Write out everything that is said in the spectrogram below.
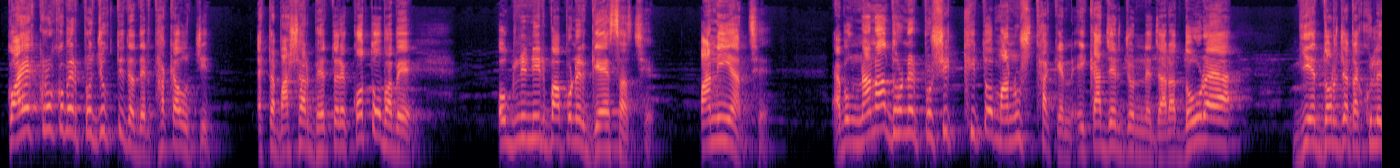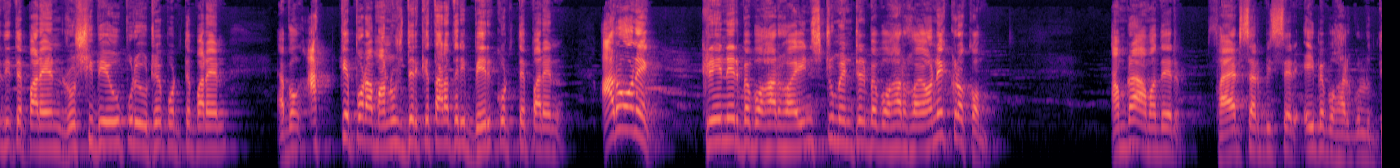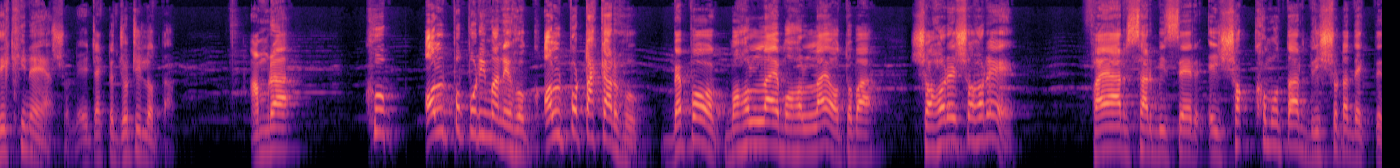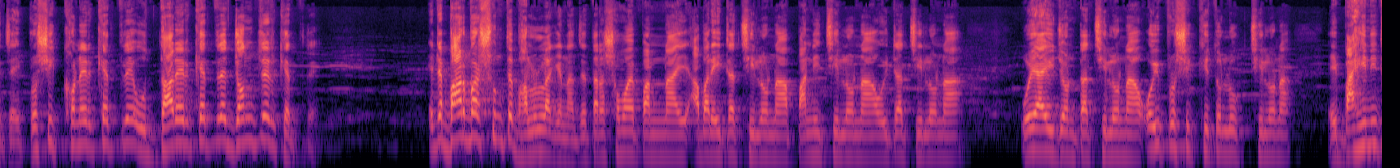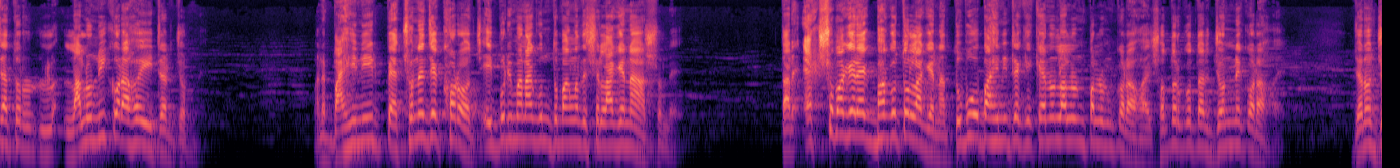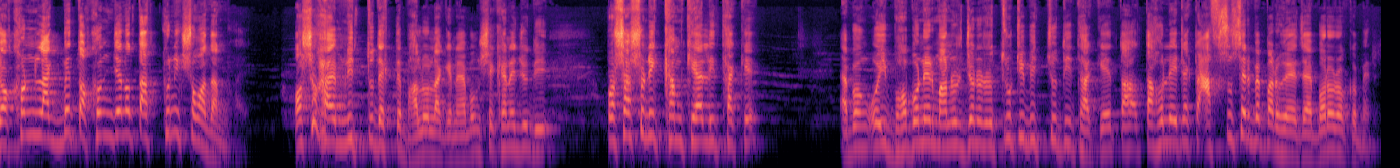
কয়েক রকমের প্রযুক্তি তাদের থাকা উচিত। একটা বাসার ভেতরে কতভাবে অগ্নি নির্বাপনের গ্যাস আছে, পানি আছে এবং নানা ধরনের প্রশিক্ষিত মানুষ থাকেন এই কাজের জন্য, যারা দৌড়ায়া গিয়ে দরজাটা খুলে দিতে পারেন, রশি বেয়ে উপরে উঠে পড়তে পারেন। এবং আটকে পড়া মানুষদেরকে তাড়াতাড়ি বের করতে পারেন। আরও অনেক ক্রেনের ব্যবহার হয়, ইনস্ট্রুমেন্টের ব্যবহার হয়, অনেক রকম। আমরা আমাদের ফায়ার সার্ভিসের এই ব্যবহারগুলো দেখি নাই আসলে, এটা একটা জটিলতা। আমরা খুব অল্প পরিমাণে হোক, অল্প টাকার হোক, ব্যাপক মহল্লায় মহল্লায় অথবা শহরে শহরে ফায়ার সার্ভিসের এই সক্ষমতার দৃশ্যটা দেখতে চাই। প্রশিক্ষণের ক্ষেত্রে, উদ্ধারের ক্ষেত্রে, যন্ত্রের ক্ষেত্রে। এটা বারবার শুনতে ভালো লাগে না যে তারা সময় পান নাই, আবার এইটা ছিল না, পানি ছিল না, ওইটা ছিল না, ওই আয়োজনটা ছিল না, ওই প্রশিক্ষিত লোক ছিল না। এই বাহিনীটা তো লালনই করা হয় এইটার জন্য। মানে বাহিনীর পেছনে যে খরচ, এই পরিমাণ আগুন তো বাংলাদেশে লাগে না আসলে। তার একশো ভাগের এক ভাগও তো লাগে না, তবুও বাহিনীটাকে কেন লালন পালন করা হয়, সতর্কতার জন্যে করা হয়? যেন যখন লাগবে তখন যেন তাৎক্ষণিক সমাধান হয়। অসহায় মৃত্যু দেখতে ভালো লাগে না এবং সেখানে যদি প্রশাসনিক খামখেয়ালি থাকে এবং ওই ভবনের মানুষজনেরও ত্রুটি বিচ্যুতি থাকে তাহলে এটা একটা আফসোসের ব্যাপার হয়ে যায় বড় রকমের।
